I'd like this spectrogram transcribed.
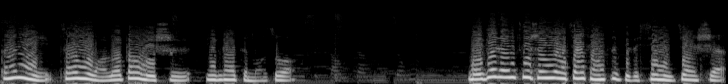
当你遭遇网络暴力时，应该怎么做？每个人自身要加强自己的心理建设，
